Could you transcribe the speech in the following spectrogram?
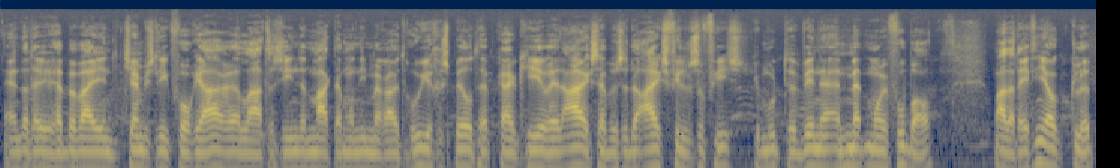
En dat hebben wij in de Champions League vorig jaar eh, laten zien. Dat maakt helemaal niet meer uit hoe je gespeeld hebt. Kijk, hier in Ajax hebben ze de Ajax-filosofie. Je moet winnen en met mooi voetbal. Maar dat heeft niet elke club.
